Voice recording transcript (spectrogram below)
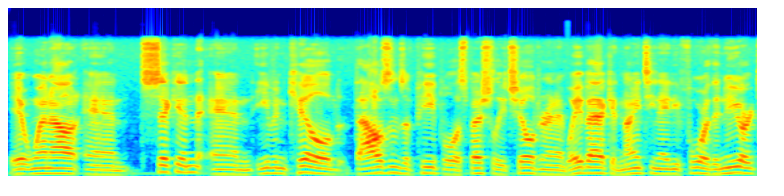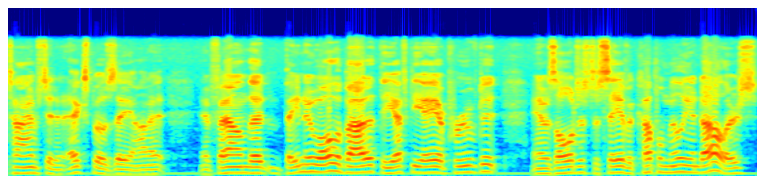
it went out and sickened and even killed thousands of people, especially children. And way back in 1984, the New York Times did an expose on it and found that they knew all about it. The FDA approved it, and it was all just to save a couple million dollars.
